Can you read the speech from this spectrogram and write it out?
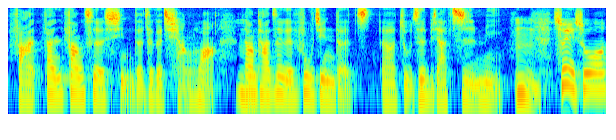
放放放射型的这个强化，让它这个附近的呃组织比较致密。嗯，所以说，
